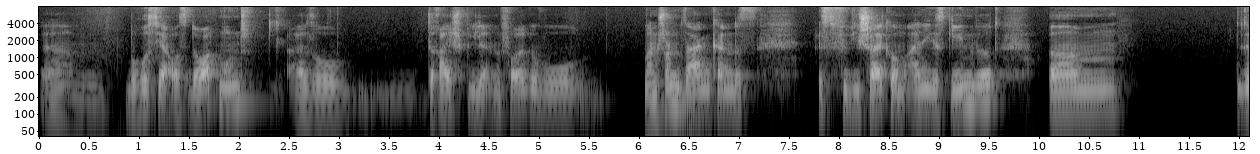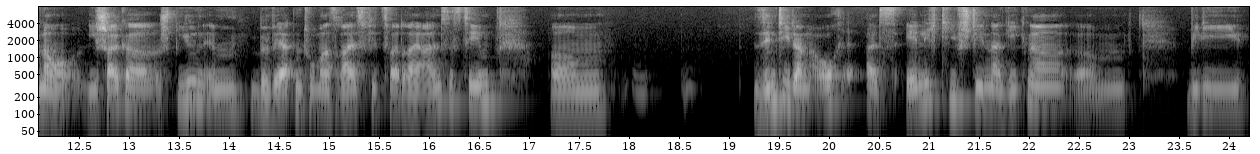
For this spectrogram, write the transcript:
ähm, Borussia aus Dortmund. Also drei Spiele in Folge, wo man schon sagen kann, dass es für die Schalke um einiges gehen wird. Ähm, genau, die Schalker spielen im bewährten Thomas Reis 4-2-3-1-System. Ähm, sind die dann auch als ähnlich tiefstehender Gegner ähm, wie die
